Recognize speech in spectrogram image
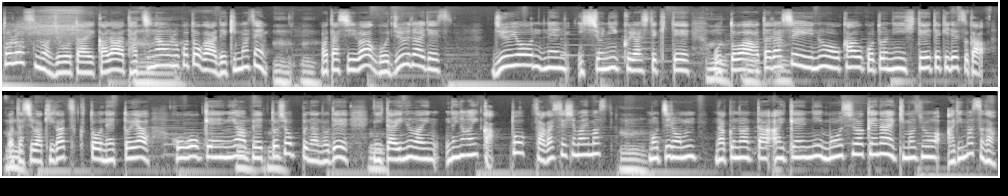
トロスの状態から立ち直ることができません、うんうん。私は50代です14年一緒に暮らしてきて、うん。夫は新しい犬を飼うことに否定的ですが、うん。私は気がつくとネットや保護犬やペットショップなどで似た犬はいないかと探してしまいます。うん。もちろん亡くなった愛犬に申し訳ない気持ちもありますが、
